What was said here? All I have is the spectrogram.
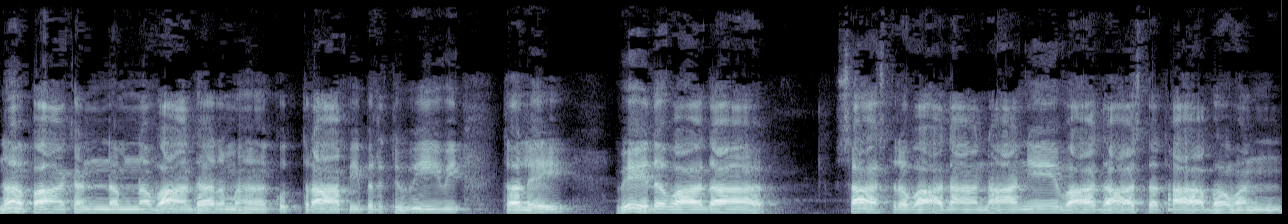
न पाखण्डं, न वा धर्मः कुत्रापि पृथ्वी तले। वेदवादा शास्त्रवादा नान्ये भवन्।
